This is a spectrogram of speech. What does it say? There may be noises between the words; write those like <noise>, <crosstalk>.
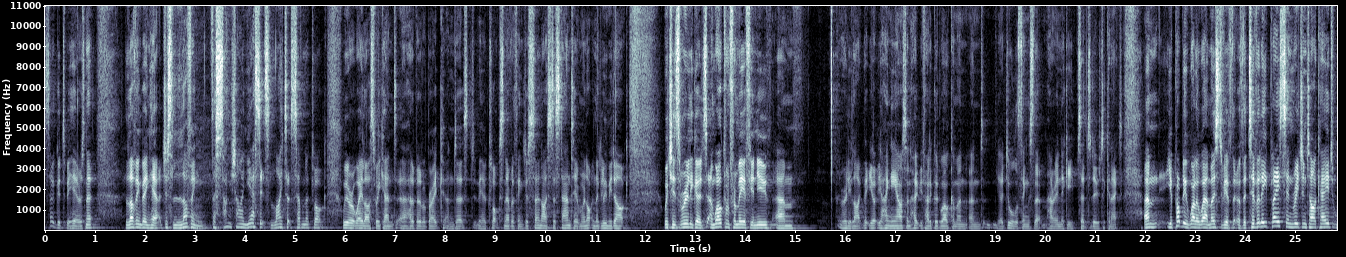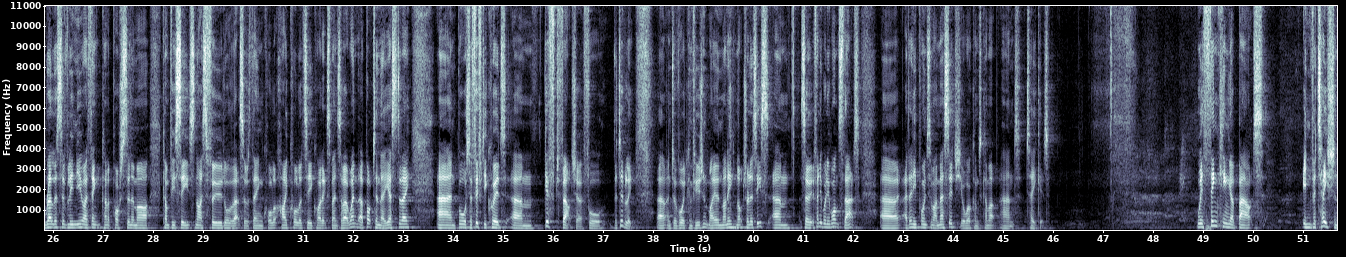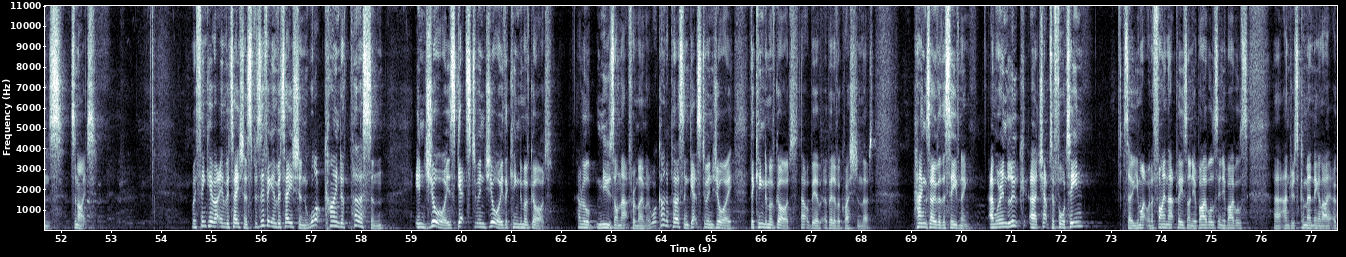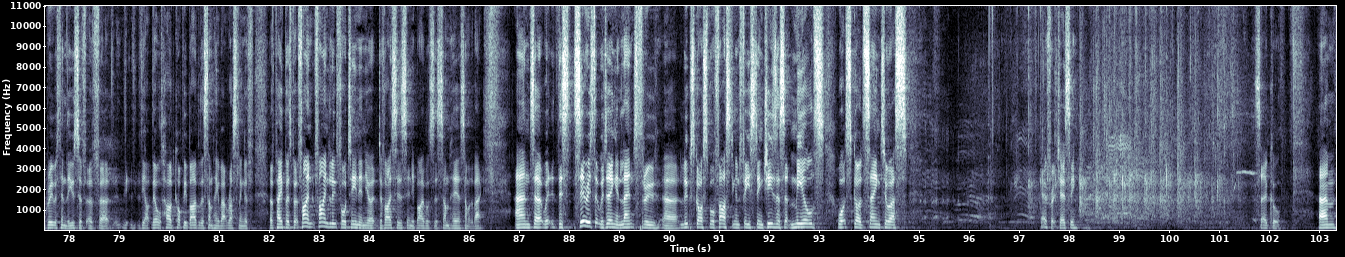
It's so good to be here, isn't it? Loving being here, just loving the sunshine. Yes, it's light at seven o'clock. We were away last weekend, uh, had a bit of a break, and uh, you know, clocks and everything. Just so nice to stand here, and we're not in the gloomy dark, which is really good. And welcome from me if you're new. Um, really like that you're, you're, hanging out and hope you've had a good welcome and, and you know, do all the things that Harry and Nikki said to do to connect. Um, you're probably well aware, most of you, of the, of the, Tivoli place in Regent Arcade, relatively new, I think, kind of posh cinema, comfy seats, nice food, all of that sort of thing, quali- high quality, quite expensive. I went, I popped in there yesterday and bought a 50 quid um, gift voucher for the Tivoli. Uh, and to avoid confusion, my own money, not Trinity's. Um, so if anybody wants that, uh, at any point in my message, you're welcome to come up and take it. We're thinking about invitations tonight. We're thinking about invitation, a specific invitation. What kind of person enjoys, gets to enjoy the kingdom of God? Have a little muse on that for a moment. What kind of person gets to enjoy the kingdom of God? That would be a, a bit of a question that hangs over this evening. And we're in Luke uh, chapter 14. So you might want to find that, please, on your Bibles, in your Bibles. Uh, Andrew's commending, and I agree with him, the use of, of uh, the, the, old hard copy Bible. There's something about rustling of, of papers. But find, find Luke 14 in your devices, in your Bibles. There's some here, some at the back. And uh, this series that we're doing in Lent through uh, Luke's Gospel, fasting and feasting, Jesus at meals, what's God saying to us? Go for it, Josie. So cool. Um,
